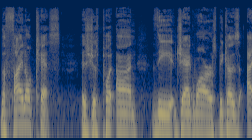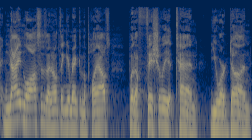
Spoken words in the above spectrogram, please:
the final kiss is just put on the Jaguars because at nine losses, I don't think you're making the playoffs, but officially at 10, you are done,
